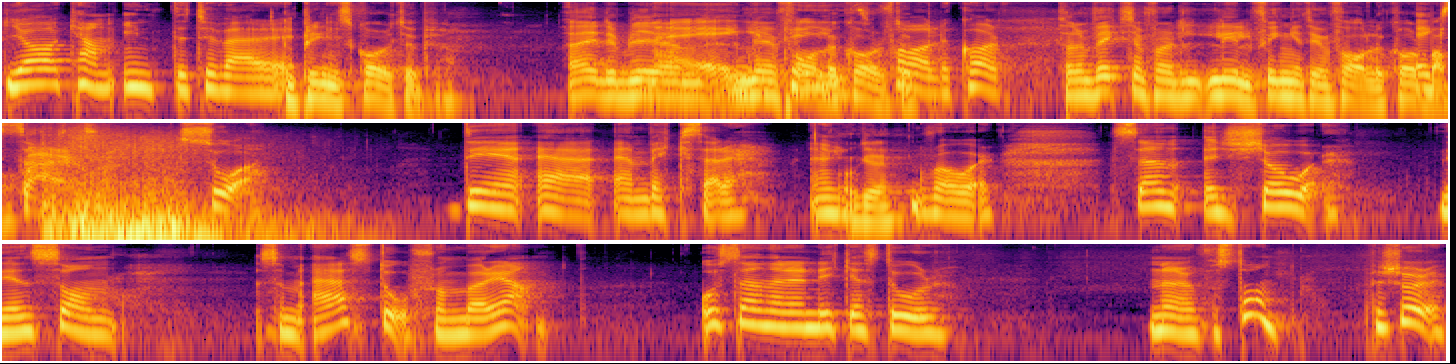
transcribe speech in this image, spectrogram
Jag kan inte tyvärr... en prinskorv typ. Nej, det blir en, Nej, det blir en falukorv typ. falukorv. Så den växer från ett lillfinger till en falukorv. Exakt. Så. Det är en växare. En Okej. grower. Sen en shower. Det är en sån som är stor från början. Och sen är den lika stor när den får stånd. Förstår du?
